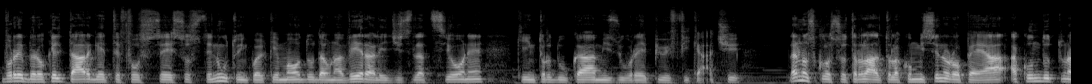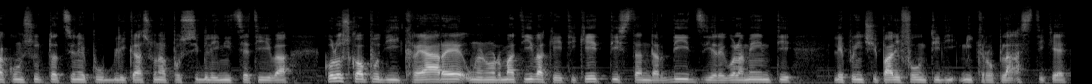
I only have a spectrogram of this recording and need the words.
vorrebbero che il target fosse sostenuto in qualche modo da una vera legislazione che introduca misure più efficaci. L'anno scorso, tra l'altro, la Commissione europea ha condotto una consultazione pubblica su una possibile iniziativa con lo scopo di creare una normativa che etichetti, standardizzi, regolamenti le principali fonti di microplastiche.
